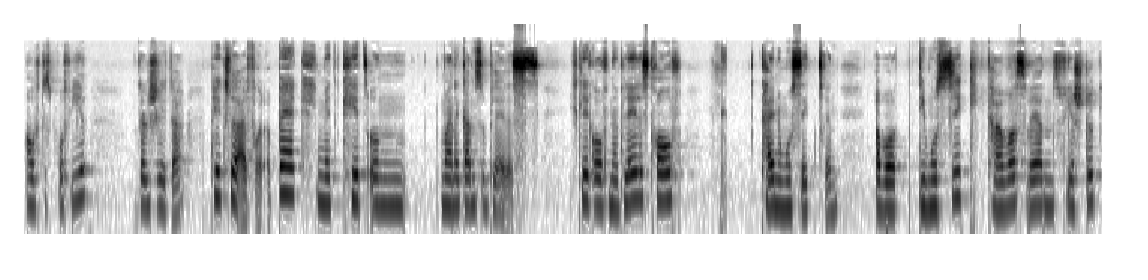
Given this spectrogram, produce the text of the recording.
auf das Profil, dann steht da Pixel I Back mit Kids und meine ganzen Playlists. Ich klicke auf eine Playlist drauf, keine Musik drin, aber die Musikcovers werden vier Stück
